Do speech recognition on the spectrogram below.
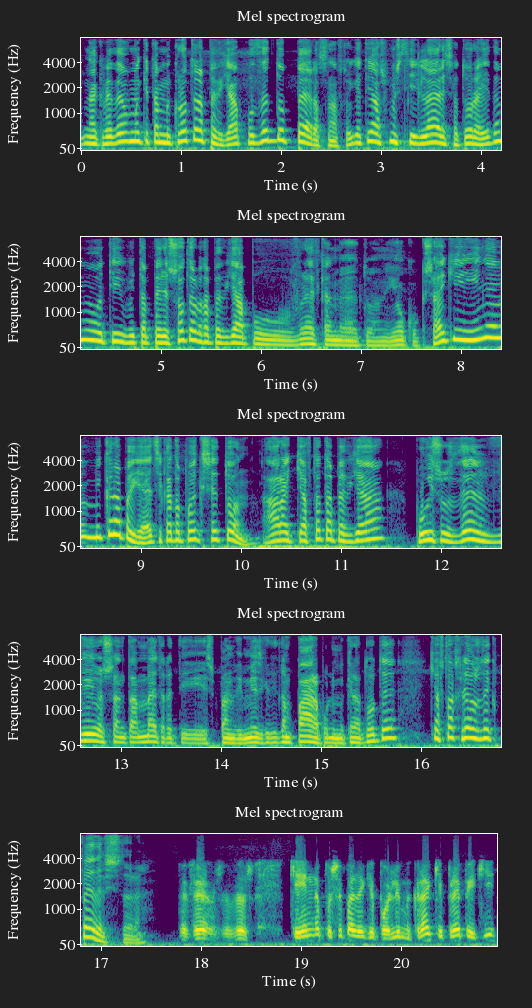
να εκπαιδεύουμε και τα μικρότερα παιδιά που δεν το πέρασαν αυτό. Γιατί ας πούμε στη Λάρισα τώρα είδαμε ότι τα περισσότερα από τα παιδιά που βρέθηκαν με τον ιό Κοξάκη είναι μικρά παιδιά, έτσι κάτω από 6 ετών. Άρα και αυτά τα παιδιά που ίσως δεν βίωσαν τα μέτρα της πανδημίας γιατί ήταν πάρα πολύ μικρά τότε και αυτά χρειάζονται εκπαίδευση τώρα. Βεβαίως, βεβαίως. Και είναι όπως είπατε και πολύ μικρά και πρέπει εκεί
